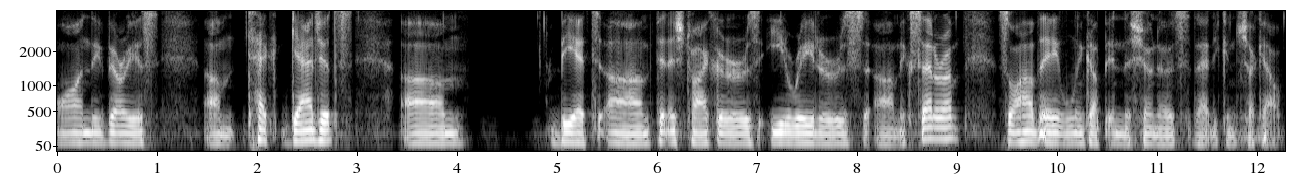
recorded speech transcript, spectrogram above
on the various um, tech gadgets. Um, be it um, fitness trackers, e-readers, um, etc. So I'll have a link up in the show notes that you can check out.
